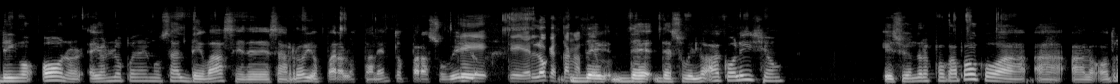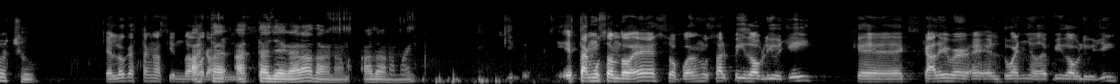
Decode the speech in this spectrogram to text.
Ring of Honor, ellos lo pueden usar de base, de desarrollo para los talentos, para subirlo. Que, que es lo que están de, haciendo. de, de subirlo a Collision y subiéndolos poco a poco a, a, a los otros shows. Que es lo que están haciendo ahora Hasta, mismo. hasta llegar a, Dynam- a Dynamite. están usando eso, pueden usar PWG, que Excalibur es el dueño de PWG.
